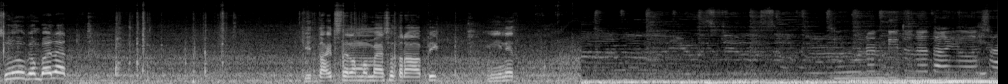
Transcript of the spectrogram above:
Sunog ang balat. Kita-kits na lang mamaya sa traffic. Ang Init. So, nandito na tayo sa...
